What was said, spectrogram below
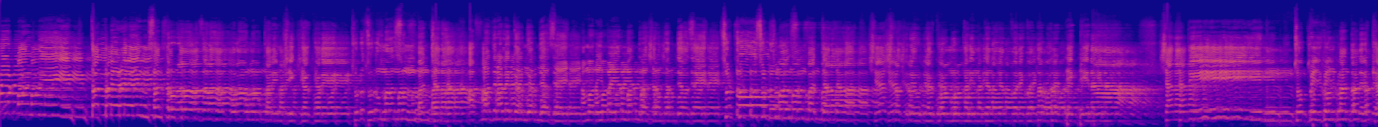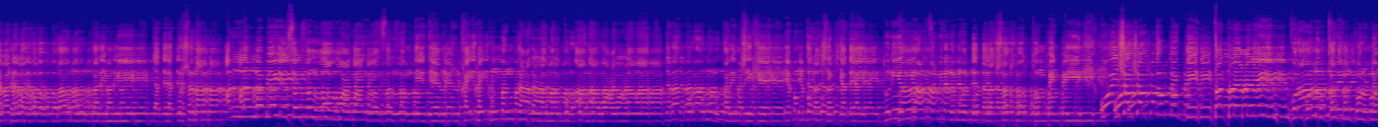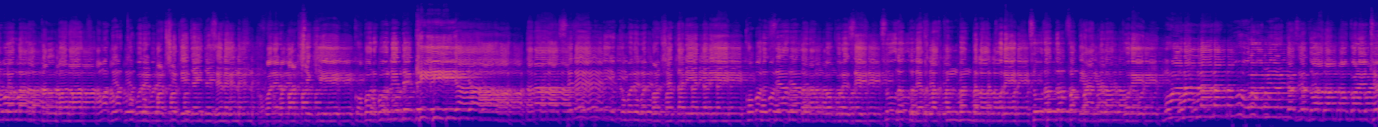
কোরআন কারীম শিক্ষা করে ছোট ছোট মাসুম বাচ্চারা আপনাদের এলাকার মধ্যে আছে, আমার ভাইয়ের মাদ্রাসার মধ্যে আছে। ছোট ছোট মাসুম বাচ্চারা শেষ রাত্রে উঠে কোরআন কারীম তেলাওয়াত করে কথা বলে, ঠিক কিনা? সারাদিন চব্বিশ ঘণ্টা তাদের খেলা টেলা হলো কোরআন কারীম নিয়ে। যাদের ঘোষণা আল্লাহ নবী সাল্লাল্লাহু আলাইহি ওয়াসাল্লাম দিয়েছেন খায়রুকুম মান তাআল্লামাল কুরআন ওয়া আল্লামা। যারা কোরআনুল কারীম শিখে এবং যারা শিক্ষা দেয় দুনিয়ার জমিনের মধ্যে তারা সর্বোত্তম ব্যক্তি। ওই সর্বোত্তম ব্যক্তি কোরআনুল কারীম পড়নেওয়ালা তালবারা আমাদের কবরের পাশে দিয়ে যাইতেছিলেন। কবরের পাশে গিয়ে কবর বলে দেখিয়া তারা ছেলে কবরের পাশে দাঁড়িয়ে দাঁড়িয়ে কবর জিয়ারত আরম্ভ করেছে। সূরাতুল ইখলাস তিন তেলাওয়াত করে। সূরাতুল ফাতিহা তেলাওয়াত করে। মহান আল্লাহ রাব্বুল আলামিনের কাছে দোয়া আরম্ভ করেছে।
